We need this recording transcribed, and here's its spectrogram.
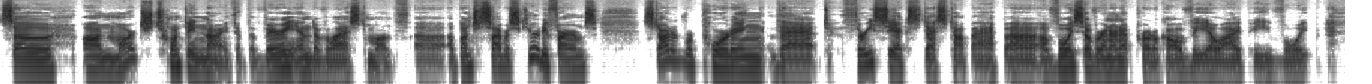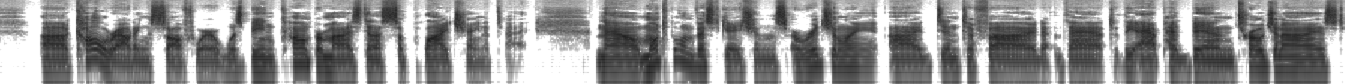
So on March 29th, at the very end of last month, uh, a bunch of cybersecurity firms started reporting that 3CX desktop app, uh, a voice over internet protocol, VoIP, VoIP, uh, call routing software was being compromised in a supply chain attack. Now, multiple investigations originally identified that the app had been Trojanized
